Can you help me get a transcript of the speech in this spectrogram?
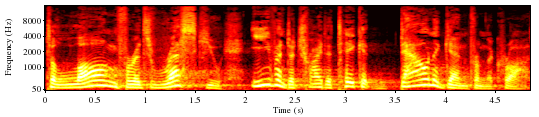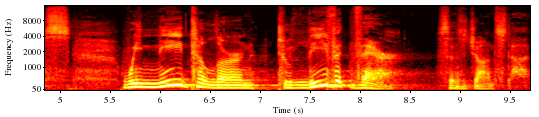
to long for its rescue, even to try to take it down again from the cross. We need to learn to leave it there, says John Stott.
